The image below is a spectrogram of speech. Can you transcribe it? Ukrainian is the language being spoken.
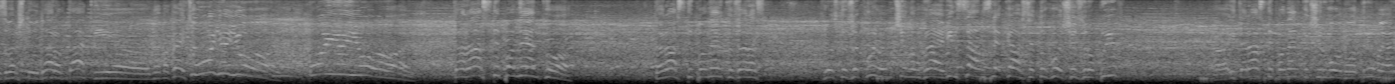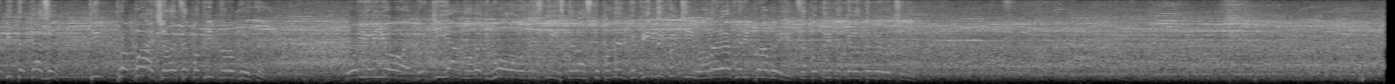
Завершити ударом, так, і е, намагається. Ой-ой-ой! Ой-ой-ой! Тарас Степаненко! Тарас Степаненко зараз просто жахливим чином грає. Він сам злякався того, що зробив. Е, і Тарас Степаненко червону отримує. Арбітер каже, ти пробач, але це потрібно робити.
